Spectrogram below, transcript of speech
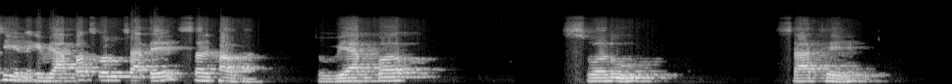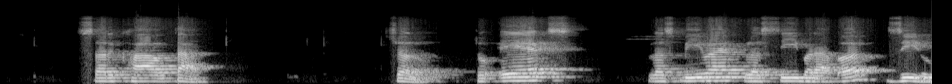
c એટલે કે વ્યાપક સ્વરૂપ સાથે સરખાવતા. તો વ્યાપક સ્વરૂપ સાથે સરખાવતા ચલો તો ax plus by plus c બરાબર 0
